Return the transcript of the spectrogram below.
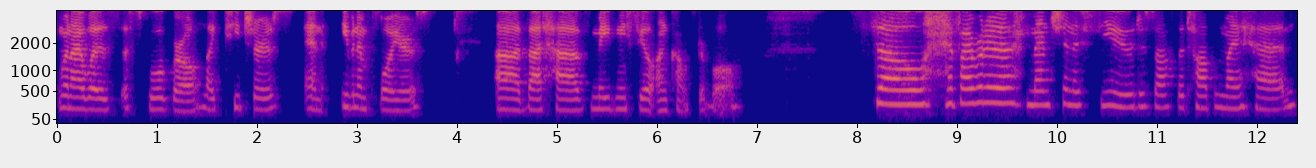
when I was a schoolgirl, like teachers and even employers uh, that have made me feel uncomfortable. So, if I were to mention a few just off the top of my head,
